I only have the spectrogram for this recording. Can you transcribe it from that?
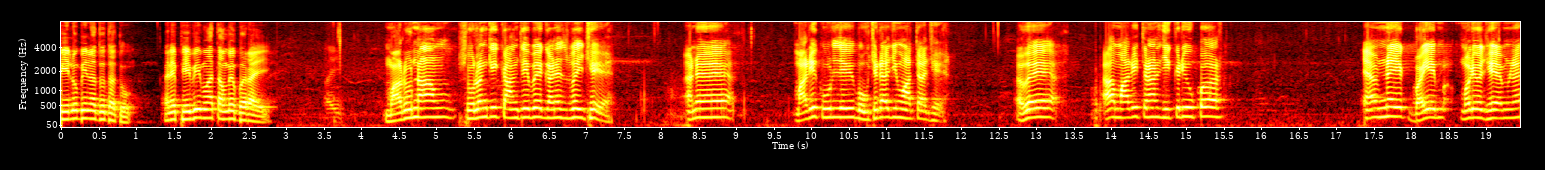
ફીનું બી નહોતું થતું. અને ફી બી માં તમે ભરાઈ. મારું નામ સોલંકી કાંતિભાઈ ગણેશભાઈ છે. અને મારી કુળદેવી બહુચરાજી માતા છે. હવે આ મારી ત્રણ દીકરી ઉપર એમને એક ભાઈ મળ્યો છે એમને,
